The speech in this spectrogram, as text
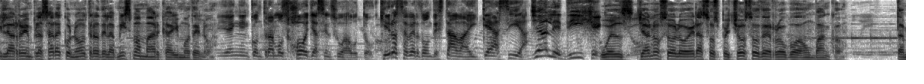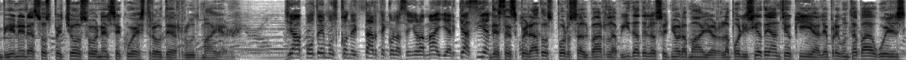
y la reemplazara con otra de la misma marca y modelo. Bien, encontramos joyas en su auto. Quiero saber dónde estaba y qué hacía. Ya le dije. Wells ya no solo era sospechoso de robo a un banco, también era sospechoso en el secuestro de Ruth Meyer. Ya podemos conectarte con la señora Mayer. ¿Qué hacían? Desesperados por salvar la vida de la señora Mayer, la policía de Antioquía le preguntaba a Wills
